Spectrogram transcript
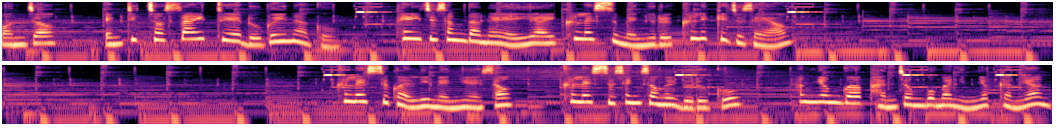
먼저 엠티처 사이트에 로그인하고 페이지 상단의 AI 클래스 메뉴를 클릭해 주세요. 클래스 관리 메뉴에서 클래스 생성을 누르고 학년과 반 정보만 입력하면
